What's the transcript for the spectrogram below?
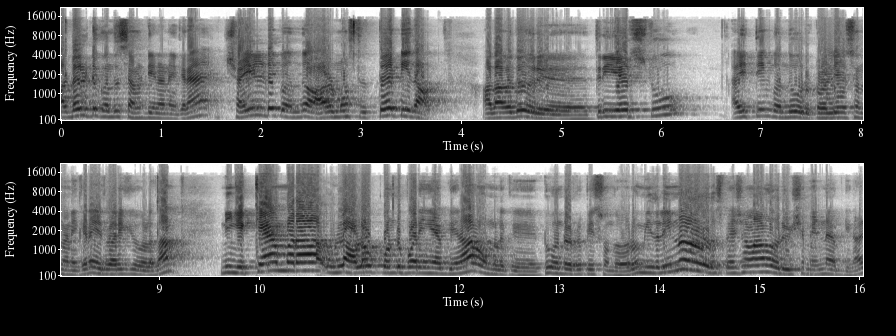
அடல்ட்டுக்கு வந்து செவன்டீன் நினைக்கிறேன். சைல்டுக்கு வந்து ஆல்மோஸ்ட் தேர்ட்டி தான். அதாவது ஒரு three years to I think வந்து ஒரு டுவெல் இயர்ஸ் நினைக்கிறேன். இது வரைக்கும் இவ்வளோ தான். நீங்கள் கேமரா உள்ள அலோவ் கொண்டு போகிறீங்க அப்படின்னா உங்களுக்கு டூ ஹண்ட்ரட் ருபீஸ் வந்து வரும். இதில் இன்னொரு ஒரு ஸ்பெஷலான ஒரு விஷயம் என்ன அப்படின்னா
